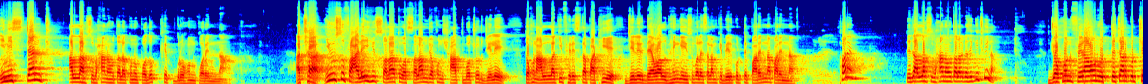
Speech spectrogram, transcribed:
ইনস্ট্যান্ট আল্লাহ সুবহানাহু তাআলা কোনো পদক্ষেপ গ্রহণ করেন না। আচ্ছা ইউসুফ আলাইহি সালাম যখন সাত বছর জেলে, তখন আল্লাহ কি ফেরেস্তা পাঠিয়ে জেলের দেওয়াল ভেঙে ইউসুফ আলাইসাল্লামকে বের করতে পারেন না পারেন না? পারেন। যেটা আল্লাহ সুবহান তালার কাছে কিছুই না। যখন ফেরাউন অত্যাচার করছে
